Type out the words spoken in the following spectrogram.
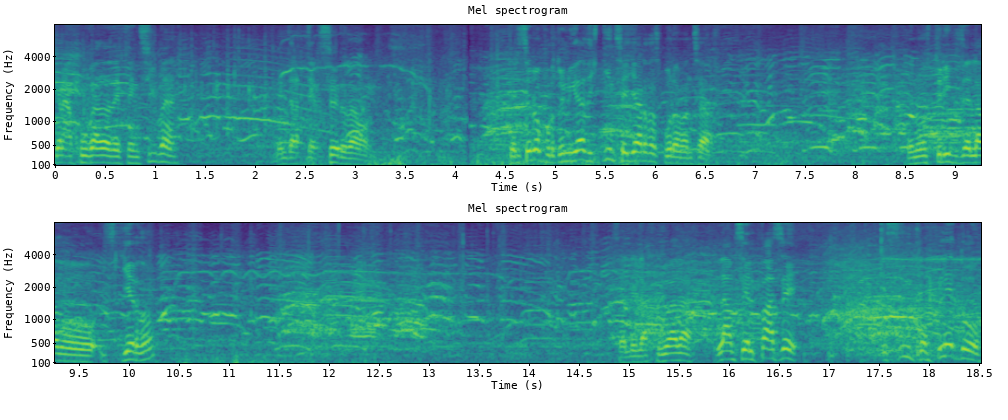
Gran jugada defensiva. Vendrá tercer down. Tercera oportunidad y 15 yardas por avanzar. Tenemos trips del lado izquierdo. Sale la jugada. Lanza el pase. Es incompleto.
